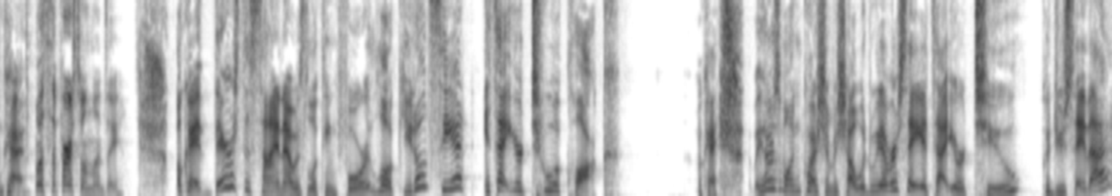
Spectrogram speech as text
Okay. what's the first one, Lindsay? Okay, there's the sign I was looking for. Look, you don't see it? It's at your two o'clock. Okay, here's one question, Michelle. Would we ever say it's at your two? Could you say that?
